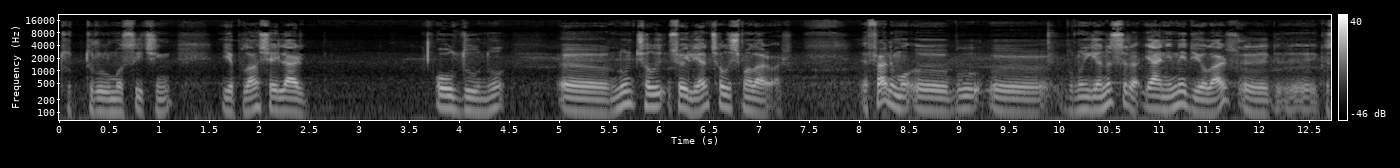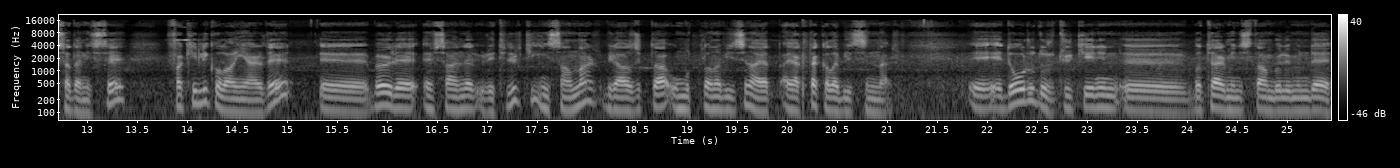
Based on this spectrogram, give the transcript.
tutturulması için yapılan şeyler olduğunu e, nun çalı, söyleyen çalışmalar var. Efendim e, bu e, bunun yanı sıra yani ne diyorlar e, kısadan ise fakirlik olan yerde e, böyle efsaneler üretilir ki insanlar birazcık daha umutlanabilsin, ayakta kalabilsinler. E, doğrudur. Türkiye'nin e, Batı Ermenistan bölümünde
